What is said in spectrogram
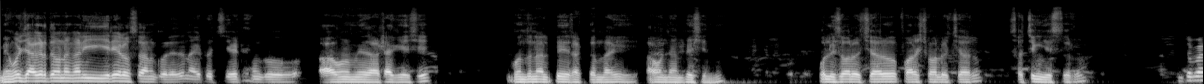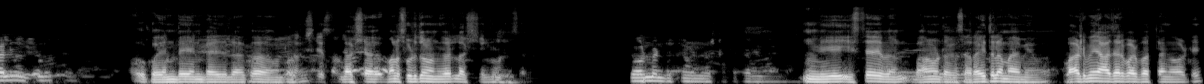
మేము కూడా జాగ్రత్తగా ఉన్నాం కానీ ఈ ఏరియాలో వస్తా అనుకోలేదు. నైట్ వచ్చి ఏ టైంకు ఆవు మీద అటాక్ చేసి గొంతు నలిపి రక్తం తాగి ఆవును చంపేసింది. పోలీస్ వాళ్ళు వచ్చారు ఫారెస్ట్ వాళ్ళు వచ్చారు సర్చింగ్ చేస్తారు ఎంత వాల్యూ ఇప్పుడు ఒక ఎనభై ఎనభై ఐదు దాకా ఉంటుంది. లక్ష మళ్ళీ సుడుతూ ఉంది కాబట్టి లక్ష ఉంటుంది సార్. గవర్నమెంట్ వచ్చాము నష్టపరిహారం కావాలి. ఇ- ఇస్తే బాగానే ఉంటుంది సార్. రైతుల మేము. వాటి మీద ఆధారపడి బతాం కాబట్టి.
